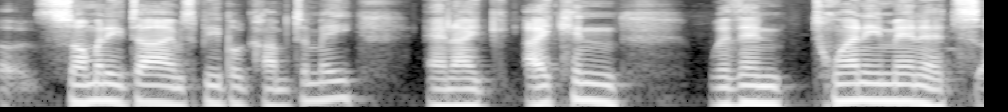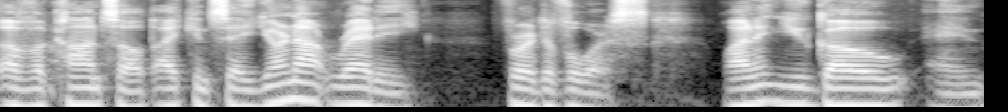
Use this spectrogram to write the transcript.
uh, so many times people come to me and I I can within 20 minutes of a consult I can say you're not ready for a divorce. Why don't you go and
